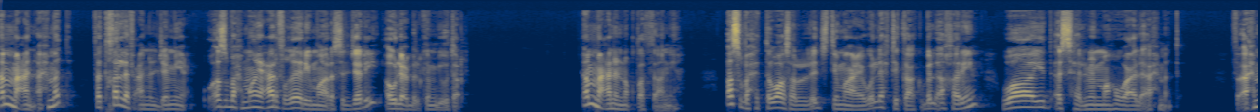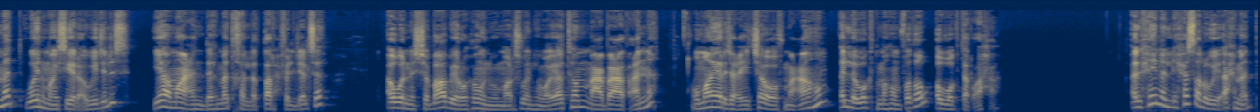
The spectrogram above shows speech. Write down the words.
أما عن أحمد فتخلف عن الجميع وأصبح ما يعرف غير يمارس الجري أو لعب الكمبيوتر. أما عن النقطة الثانية أصبح التواصل الاجتماعي والاحتكاك بالآخرين وايد أسهل مما هو على أحمد. فأحمد وين ما يصير أو يجلس يا ما عنده مدخل للطرح في الجلسة أو أن الشباب يروحون ويمارسون هواياتهم مع بعض عنه وما يرجع يتشوف معاهم إلا وقت ما هم فضوا أو وقت الراحة. الحين اللي حصل ويا أحمد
